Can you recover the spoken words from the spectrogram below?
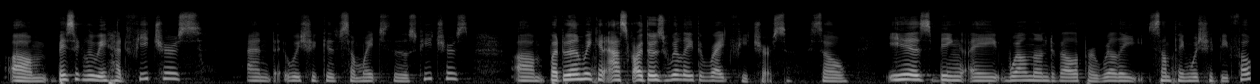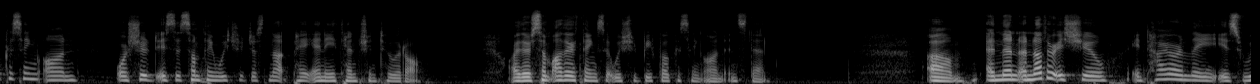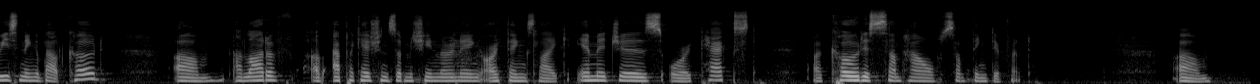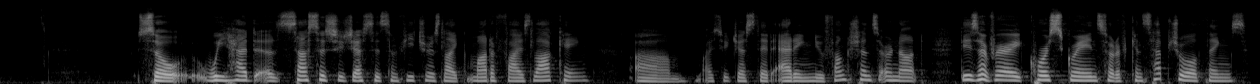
um, basically we had features, and we should give some weights to those features. Um, but then we can ask, are those really the right features? So is being a well-known developer really something we should be focusing on, or should, is it something we should just not pay any attention to at all? Are there some other things that we should be focusing on instead? Um, and then another issue entirely is reasoning about code. Um, a lot of uh, applications of machine learning are things like images or text. Uh, code is somehow something different. Um, so we had, uh, Sasha suggested some features like modifies locking. Um, I suggested adding new functions or not. These are very coarse-grained, sort of conceptual things,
